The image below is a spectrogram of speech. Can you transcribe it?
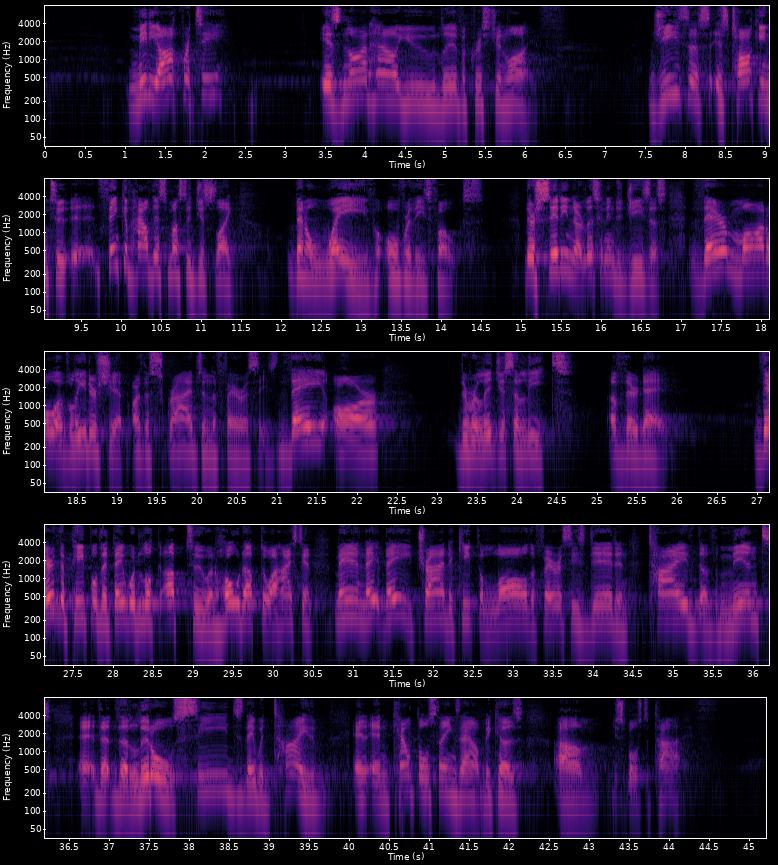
Mediocrity is not how you live a Christian life. Jesus is talking to, uh, think of how this must have just like been a wave over these folks. They're sitting there listening to Jesus. Their model of leadership are the scribes and the Pharisees. They are the religious elite of their day. They're the people that they would look up to and hold up to a high standard. Man, they, they tried to keep the law the Pharisees did and tithed of the mint uh, the, the little seeds, they would tithe and, and count those things out because um, you're supposed to tithe.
